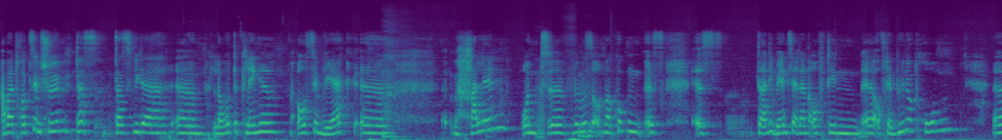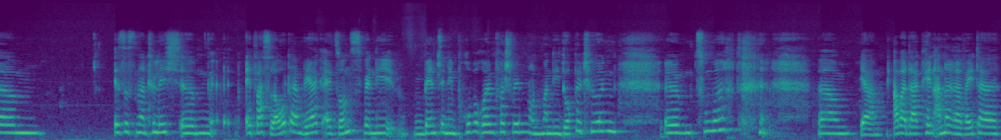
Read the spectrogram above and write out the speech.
Aber trotzdem schön, dass, dass wieder äh, laute Klänge aus dem Werk äh, hallen. Und ja. äh, wir müssen auch mal gucken, es, es, da die Bands ja dann auf, den, äh, auf der Bühne proben, ähm, ist es natürlich ähm, etwas lauter im Werk als sonst, wenn die Bands in den Proberäumen verschwinden und man die Doppeltüren ähm, zumacht. ähm, ja, aber da kein anderer weiter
